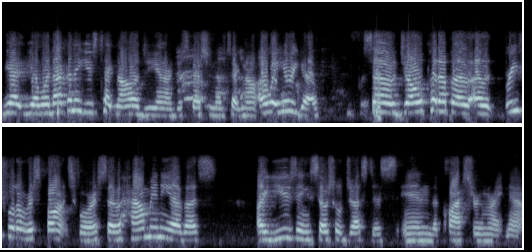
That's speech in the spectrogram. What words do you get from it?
Yeah, yeah, we're not going to use technology in our discussion of technology. Oh, wait, here we go. So Joel put up a, a brief little response for us. So how many of us are using social justice in the classroom right now?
